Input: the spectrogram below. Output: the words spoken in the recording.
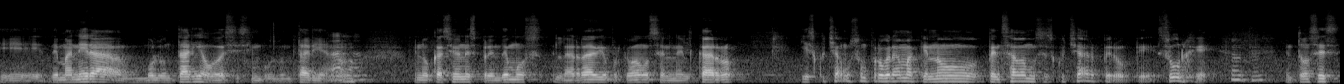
eh, de manera voluntaria o a veces involuntaria, ¿no? Ajá. En ocasiones prendemos la radio porque vamos en el carro y escuchamos un programa que no pensábamos escuchar, pero que surge. Entonces,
